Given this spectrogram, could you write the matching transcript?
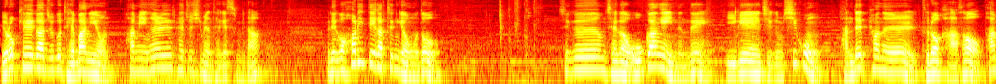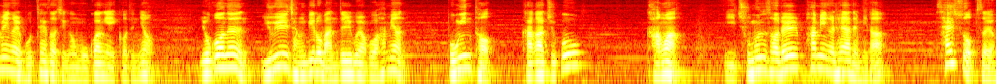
이렇게 해가지고 대바니온 파밍을 해주시면 되겠습니다. 그리고 허리띠 같은 경우도 지금 제가 5강에 있는데 이게 지금 시공 반대편을 들어가서 파밍을 못해서 지금 5강에 있거든요. 요거는 유일 장비로 만들려고 하면 봉인터 가가지고 강화 이 주문서를 파밍을 해야 됩니다. 살 수 없어요.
